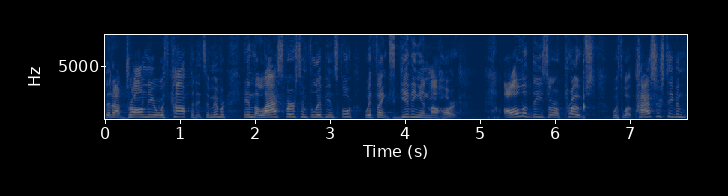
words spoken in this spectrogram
that I draw near with confidence. Remember in the last verse in Philippians 4, with thanksgiving in my heart. All of these are approached with what Pastor Stephen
